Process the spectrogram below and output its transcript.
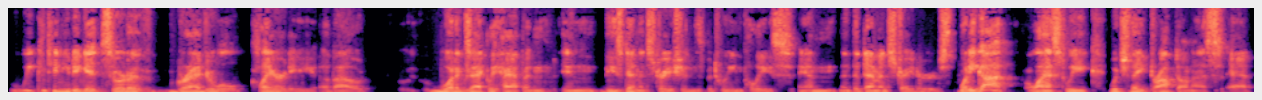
we continue to get sort of gradual clarity about what exactly happened in these demonstrations between police and, the demonstrators. What he got last week, which they dropped on us at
